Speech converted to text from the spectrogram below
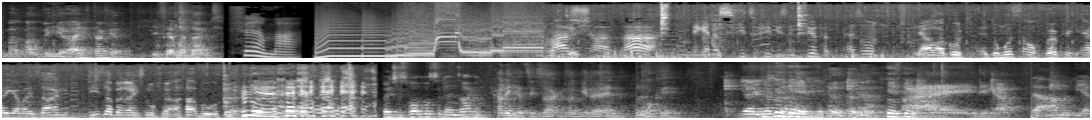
was machen wir hier rein? Danke. Die Firma dankt. Firma. Mashallah. Digga, das ist viel zu viel, wir sind vier Personen. Ja, aber gut, äh, du musst auch wirklich ehrlicherweise sagen, dieser Bereich ist nur für Abu. Welches Wort musst du denn sagen? Kann ich jetzt nicht sagen, dann geht er hin. Okay. Ja, ich hab's Nein, Digga. Der Arme, wie er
